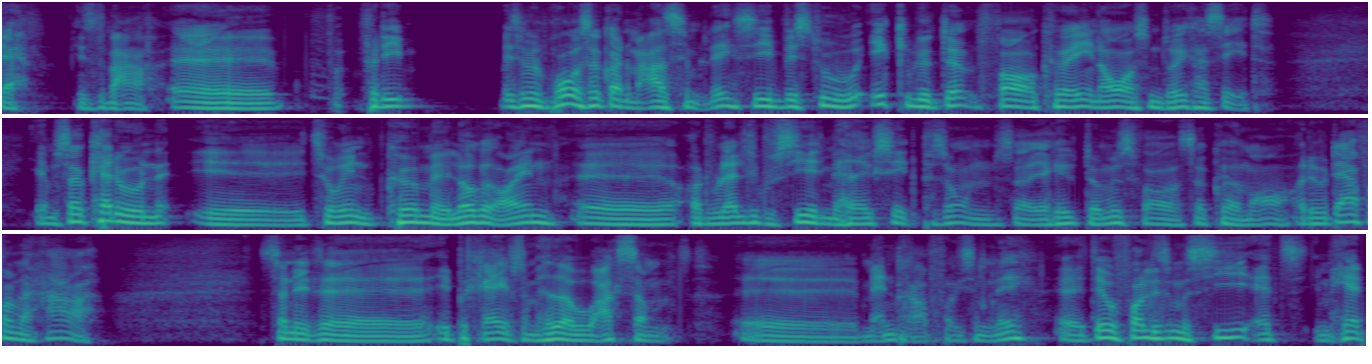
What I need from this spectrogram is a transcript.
ja, incitamenter. Øh, for, fordi hvis man prøver, så gør det meget simpelt. Ikke? Sige, hvis du ikke kan blive dømt for at køre en over, som du ikke har set, jamen så kan du øh, teorien køre med lukkede øjne, øh, og du vil altid kunne sige, at jeg havde ikke set personen, så jeg kan ikke dømmes for at så køre mig over. Og det er jo derfor, man har sådan et, øh, et begreb, som hedder uaksomt øh, manddrab, for eksempel. Ikke? Øh, det er jo for ligesom at sige, at jamen her,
